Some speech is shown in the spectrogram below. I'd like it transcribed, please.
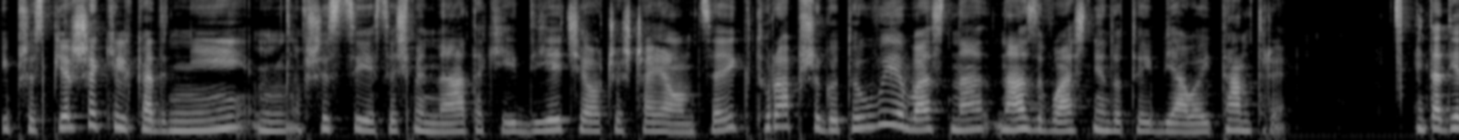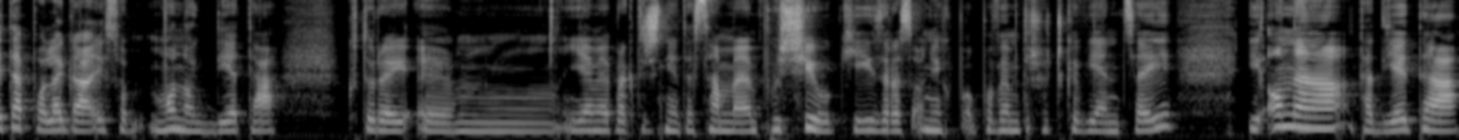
i przez pierwsze kilka dni mm, wszyscy jesteśmy na takiej diecie oczyszczającej, która przygotowuje was na, nas właśnie do tej białej tantry. I ta dieta polega, jest to monodieta, której ym, jemy praktycznie te same posiłki, zaraz o nich opowiem troszeczkę więcej. I ona, ta dieta,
